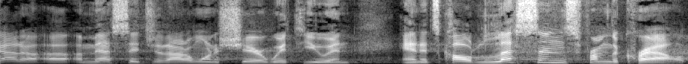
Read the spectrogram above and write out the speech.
got a, a message that I want to share with you, and, and it's called Lessons from the Crowd.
